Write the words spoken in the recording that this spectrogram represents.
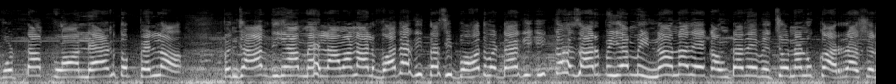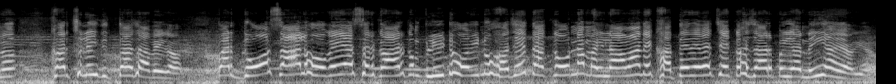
ਵੋਟਾਂ ਪਵਾ ਲੈਣ ਤੋਂ ਪਹਿਲਾਂ ਪੰਜਾਬ ਦੀਆਂ ਮਹਿਲਾਵਾਂ ਨਾਲ ਵਾਅਦਾ ਕੀਤਾ ਸੀ ਬਹੁਤ ਵੱਡਾ ਕਿ 1000 ਰੁਪਇਆ ਮਹੀਨਾ ਉਹਨਾਂ ਦੇ ਅਕਾਊਂਟਾਂ ਦੇ ਵਿੱਚ ਉਹਨਾਂ ਨੂੰ ਘਰ ਰਾਸ਼ਨ ਖਰਚ ਲਈ ਦਿੱਤਾ ਜਾਵੇਗਾ। ਪਰ 2 ਸਾਲ ਹੋ ਗਏ ਸਰਕਾਰ ਕੰਪਲੀਟ ਹੋਈ ਨੂੰ ਹਜੇ ਤੱਕ ਉਹਨਾਂ ਮਹਿਲਾਵਾਂ ਦੇ ਖਾਤੇ ਦੇ ਵਿੱਚ 1000 ਰੁਪਇਆ ਨਹੀਂ ਆਇਆ ਗਿਆ।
